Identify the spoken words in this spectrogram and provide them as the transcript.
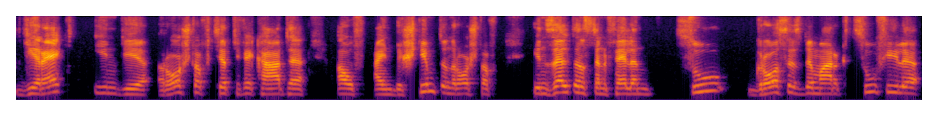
direkt in die Rohstoffzertifikate auf einen bestimmten Rohstoff in seltensten Fällen zu groß ist der Markt, zu viele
